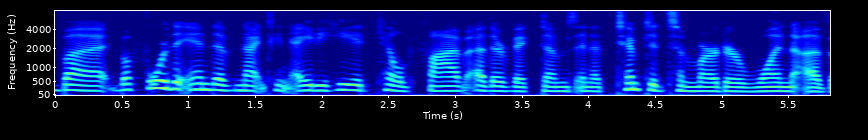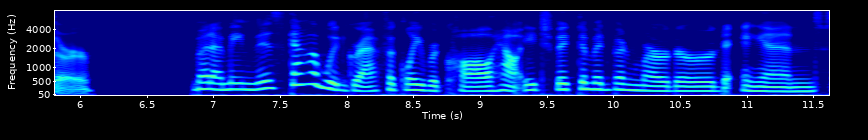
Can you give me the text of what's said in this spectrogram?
But before the end of 1980, he had killed five other victims and attempted to murder one other. But I mean, this guy would graphically recall how each victim had been murdered and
